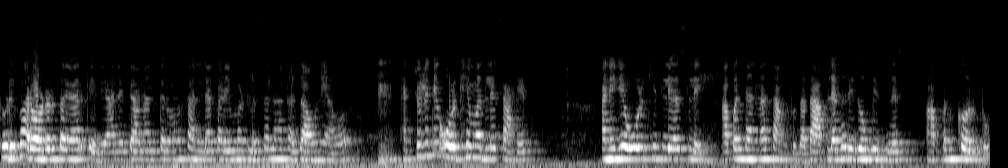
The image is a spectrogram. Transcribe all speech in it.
थोडीफार ऑर्डर तयार केली आणि त्यानंतर मग संध्याकाळी म्हटलं चला आता जाऊन यावं. ॲक्च्युली ते ओळखीमधलेच आहेत. आणि जे ओळखीतले असले आपण त्यांना सांगतोच आता आपल्या घरी जो बिझनेस आपण करतो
